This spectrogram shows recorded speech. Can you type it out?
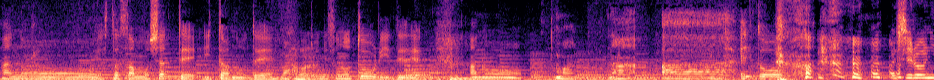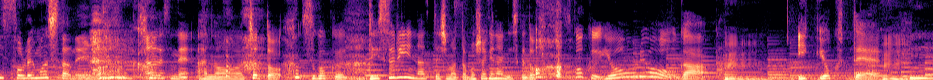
あのー安田さんもおっしゃっていたので、まあ、はい。本当にその通りで、い、うん。あのーまあなあーえっと。後ろにそれましたね今。あのですね、あのちょっとすごくディスリーになってしまったら申し訳ないんですけど、すごく容量が良くてう、んうん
